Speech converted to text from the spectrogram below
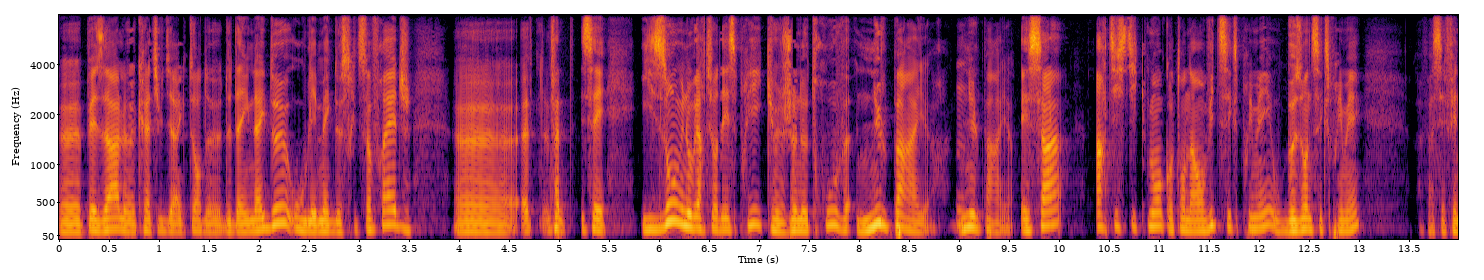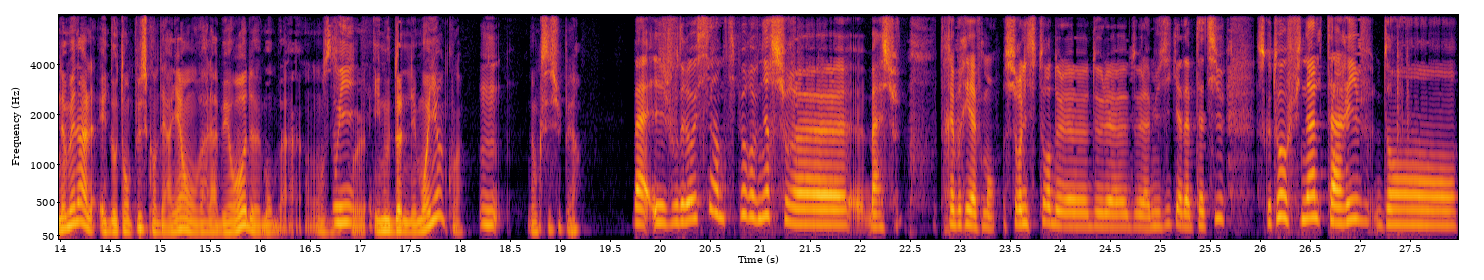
euh, Pesa, le creative director de, de Dying Light 2, ou les mecs de Streets of Rage, euh, enfin, c'est, ils ont une ouverture d'esprit que je ne trouve nulle part ailleurs, Mm. nulle part ailleurs. Et ça, artistiquement, quand on a envie de s'exprimer ou besoin de s'exprimer, enfin, c'est phénoménal. Et d'autant plus quand derrière on va à la Bérode, bon ben, on se dit Oui. qu'ils nous donnent les moyens, quoi. Mm. Donc c'est super. Bah, et je voudrais aussi un petit peu revenir sur, euh, bah, sur- très brièvement, sur l'histoire de, de la, de la musique adaptative. Parce que toi, au final, t'arrives dans.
